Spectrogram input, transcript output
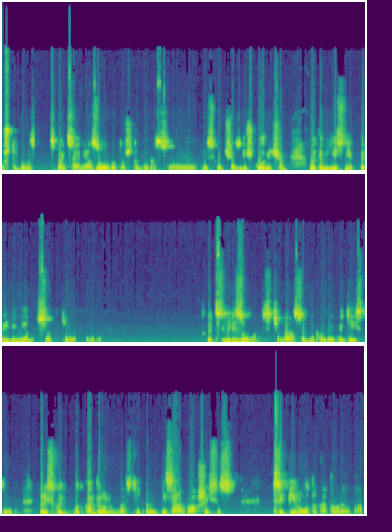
то, что было с бойцами Азова, то, что было с, э, происходит сейчас с Гешковичем. В этом есть некоторый элемент все-таки э, цивилизованности, да, особенно когда это действует, происходит под контролем властей, когда не сорвавшийся с цепи рота, которая там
